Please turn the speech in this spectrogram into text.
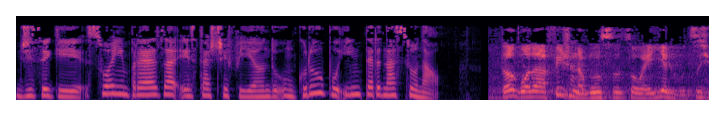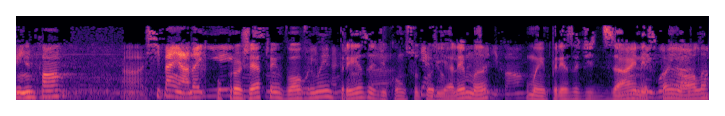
disse que sua empresa está chefiando um grupo internacional. O projeto envolve uma empresa de consultoria alemã, uma empresa de design espanhola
